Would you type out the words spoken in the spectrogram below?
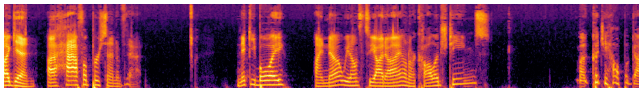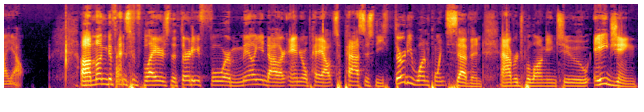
Again, a half a percent of that. Nicky boy, I know we don't see eye to eye on our college teams, but could you help a guy out? Among defensive players, the $34 million annual payout surpasses the 31.7 average belonging to aging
